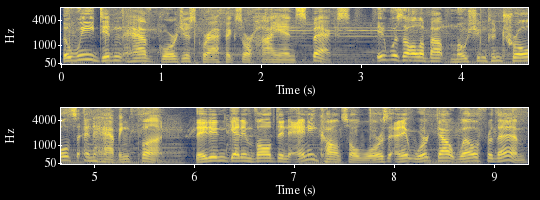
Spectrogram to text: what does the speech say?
The Wii didn't have gorgeous graphics or high-end specs, it was all about motion controls and having fun. They didn't get involved in any console wars and it worked out well for them.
